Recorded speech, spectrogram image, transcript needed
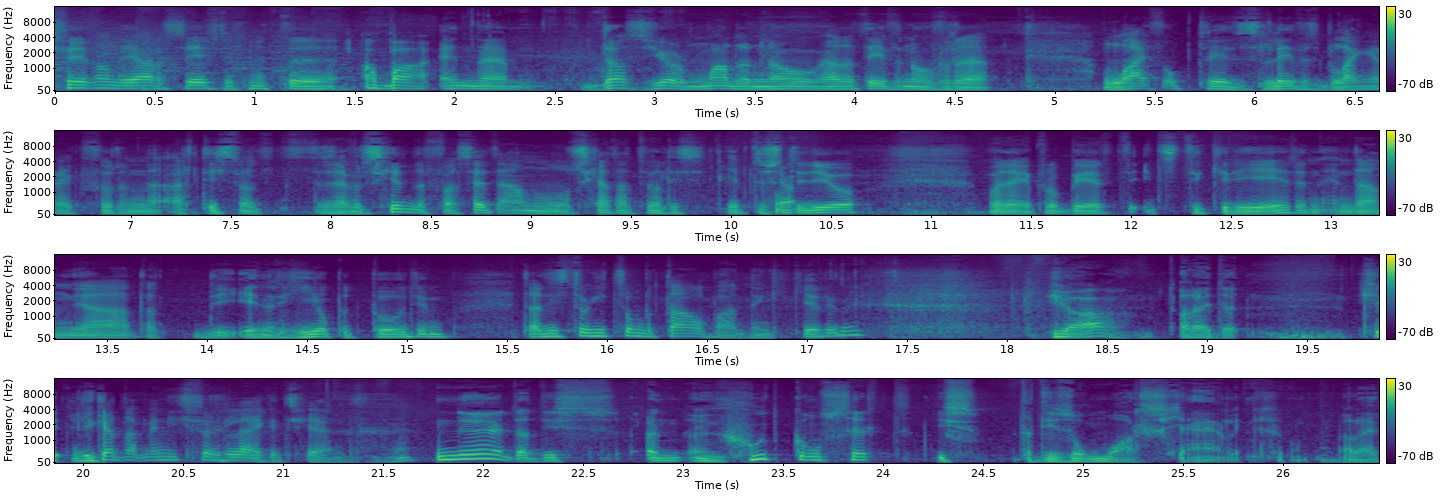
Sfeer van de jaren 70 met uh, ABBA en um, Does Your Mother Know? We hadden het even over uh, live optredens. Levensbelangrijk voor een artiest, want er zijn verschillende facetten aan. Onderschat dat wel eens. Je hebt de studio waar je probeert iets te creëren en dan ja, dat, die energie op het podium. Dat is toch iets onbetaalbaar, denk ik, Ruben? Ja, allee, je, je, kan dat met niets vergelijken, het schijnt. Hè? Nee, dat is een, een goed concert is, dat is onwaarschijnlijk. Allee,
